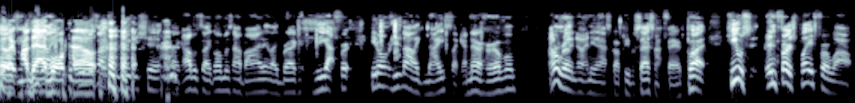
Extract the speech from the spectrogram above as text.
So, like, my it dad walked it was out. like movie shit. Like I was like almost not buying it. Like, bro, he got first. He don't. He's not like nice. Like I've never heard of him. I don't really know any NASCAR people, so that's not fair. But he was in first place for a while.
